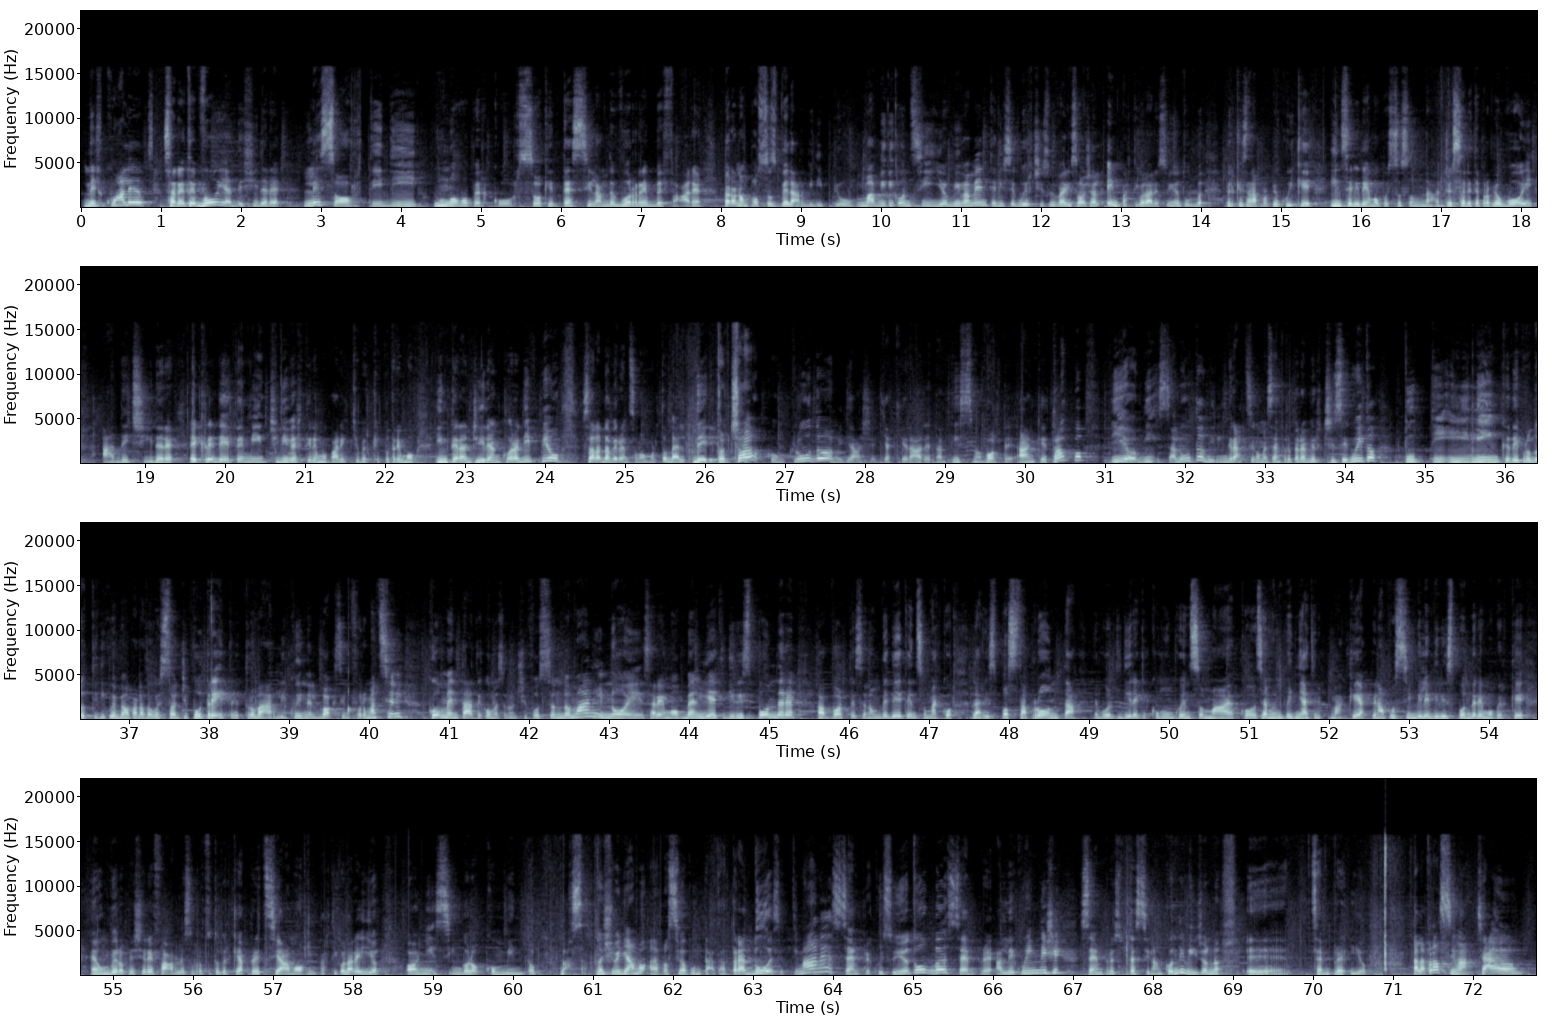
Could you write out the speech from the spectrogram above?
nel quale sarete voi a decidere le sorti di un nuovo percorso che Tessiland vorrebbe fare. Però non posso svelarvi di più, ma vi consiglio vivamente di seguirci sui vari social e in particolare su YouTube perché sarà proprio qui che inseriremo questo sondaggio e sarete proprio voi a decidere. E credetemi, ci divertiremo parecchio perché potremo interagire ancora di più, sarà davvero insomma molto bello. Detto ciò, concludo, mi piace chiacchierare tantissimo a volte anche troppo. Io vi saluto, vi ringrazio come sempre per averci seguito. Tutti i link dei prodotti di cui abbiamo parlato quest'oggi potrete trovarli qui nel box informazioni. Commentate come se non ci fosse un domani, noi saremo ben lieti di rispondere. A volte se non vedete, insomma, ecco, la risposta pronta vuol dire che comunque, insomma, ecco, siamo impegnati, ma che appena possibile vi risponderemo perché è un vero piacere farlo e soprattutto perché apprezziamo, in particolare io, ogni singolo commento. Basta, noi ci vediamo alla prossima puntata, tra due settimane, sempre qui su YouTube, sempre alle 15, sempre su Testiland Condivision, eh, sempre io. Alla prossima, ciao!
